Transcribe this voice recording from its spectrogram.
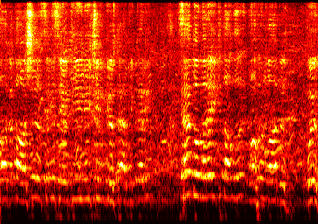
halka aşı, senin sevdiğin için gösterdikleri. Sen de onlara iki dallı lafın vardır. Buyur.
